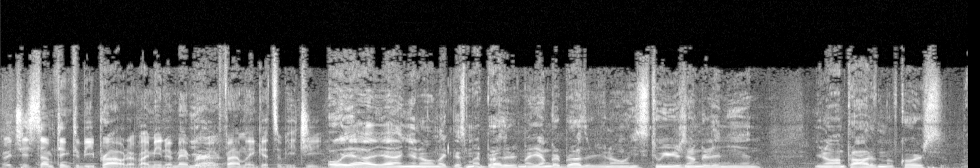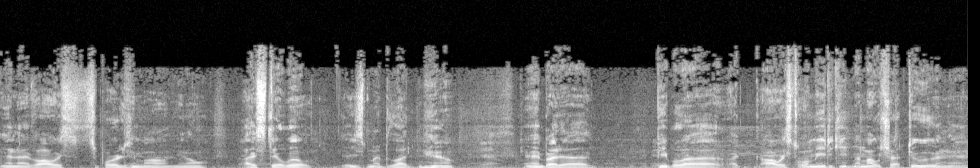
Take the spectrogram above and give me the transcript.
Which is something to be proud of. I mean, a member yeah. of your family gets to be chief. Oh yeah, yeah, and you know, like that's my brother, my younger brother. You know, he's two years younger than me, and you know, I'm proud of him, of course, and I've always supported him. All, you know, I still will. He's my blood, you know. Yeah. And but uh, people uh, like always told me to keep my mouth shut too, and uh,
